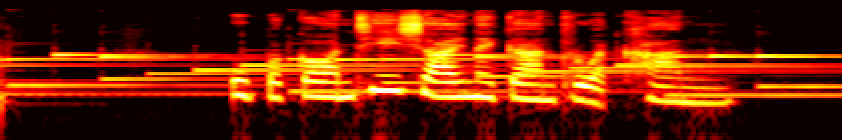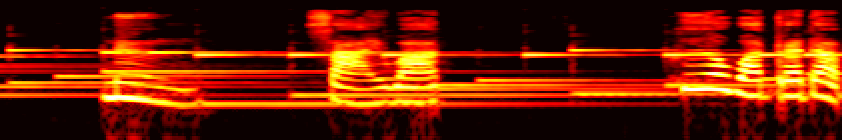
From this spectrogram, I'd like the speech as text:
ตร อุปกรณ์ที่ใช้ในการตรวจคัน 1. สายวัด เพื่อวัดระดับ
